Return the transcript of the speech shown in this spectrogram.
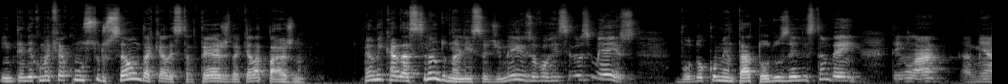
entender como é que foi a construção daquela estratégia, daquela página. Eu me cadastrando na lista de e-mails, eu vou receber os e-mails. Vou documentar todos eles também. Tenho lá a minha,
